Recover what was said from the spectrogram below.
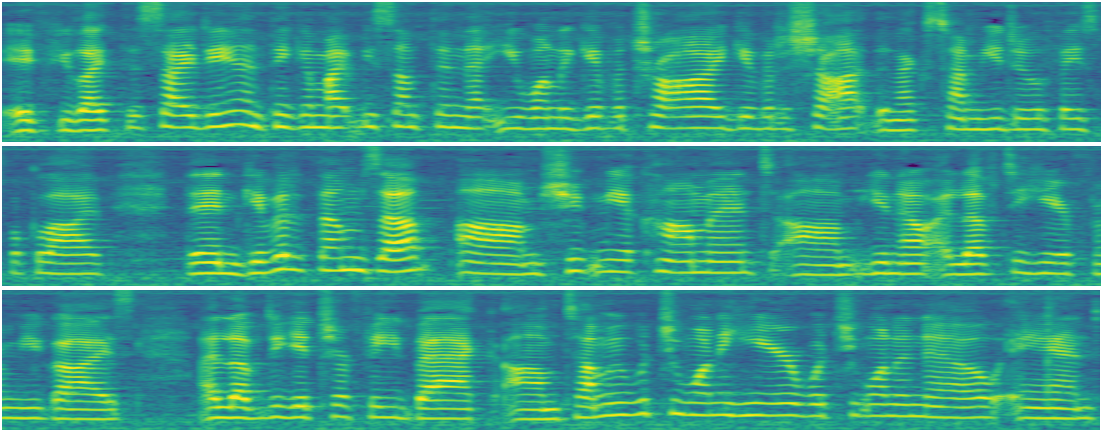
If you like this idea and think it might be something that you want to give a try, give it a shot the next time you do a Facebook Live, then give it a thumbs up. Um, shoot me a comment. Um, you know, I love to hear from you guys. I love to get your feedback. Um, tell me what you want to hear, what you want to know, and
